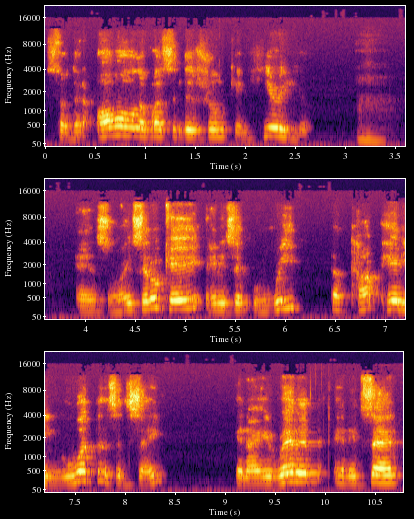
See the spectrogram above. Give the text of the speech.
so that all of us in this room can hear you. Mm. And so I said, okay. And he said, read the top heading. What does it say? And I read it and it said,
